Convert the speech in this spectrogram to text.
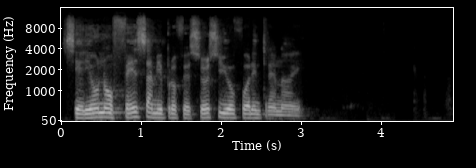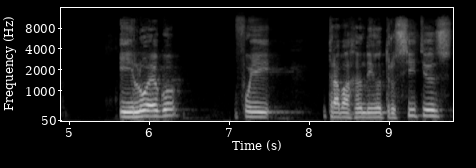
seria uma ofensa a meu professor se eu for treinar aí. E logo fui trabalhando em outros sítios.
